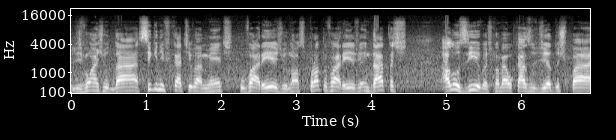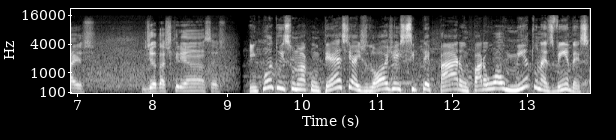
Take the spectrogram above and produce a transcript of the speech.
eles vão ajudar significativamente o varejo, o nosso próprio varejo, em datas alusivas, como é o caso do Dia dos Pais, Dia das Crianças. Enquanto isso não acontece, as lojas se preparam para o aumento nas vendas.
